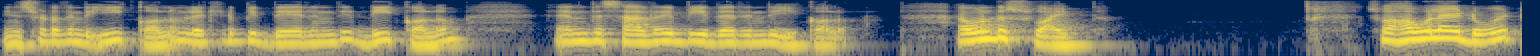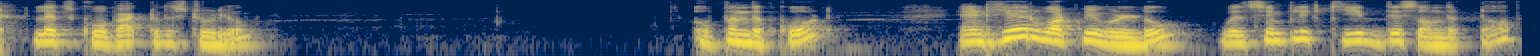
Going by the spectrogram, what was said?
instead of in the e column let it be there in the d column and the salary be there in the e column. I want to swipe. So how will i do it? Let's go back to the studio. Open the code. And here what we will do, we'll simply keep this on the top.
